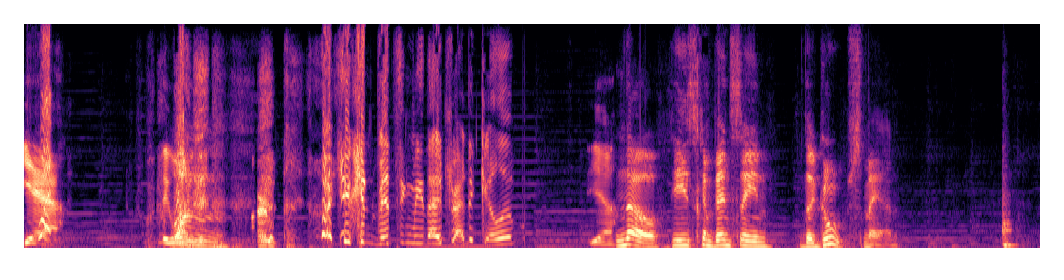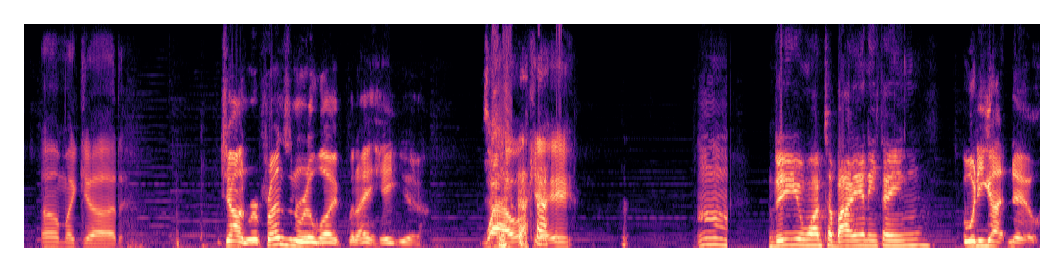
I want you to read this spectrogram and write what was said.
Yeah. They wanted Hmm. Are you convincing me that I tried to kill him? Yeah. no, he's convincing the goose man. Oh my god. John, we're friends in real life, but I hate you. Wow, okay. Mm. Do you want to buy anything? What do you got new?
